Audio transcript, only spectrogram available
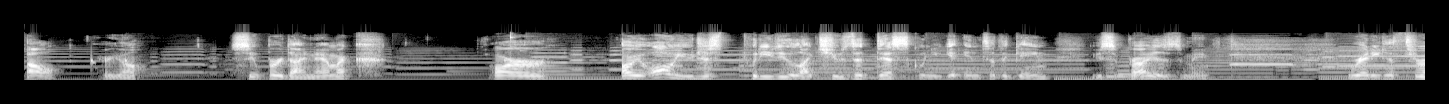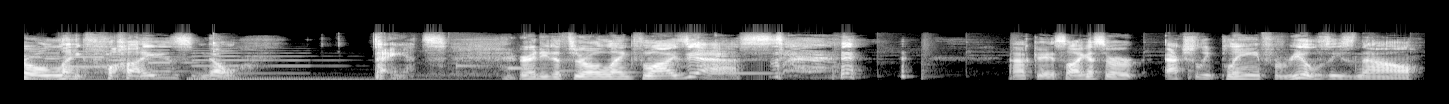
Oh, here you go. Super dynamic. Or... Oh, oh, you just... What do you do? Like, choose the disc when you get into the game? You surprised me. Ready to throw lengthwise? No. Dang it! Ready to throw lengthwise? Yes! okay, so I guess we're actually playing for realsies now.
